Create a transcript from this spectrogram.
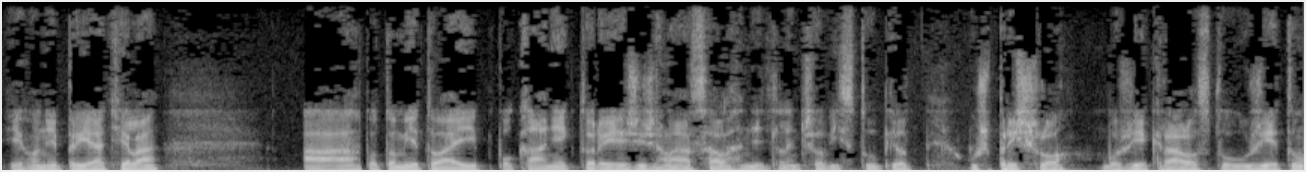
jeho nepriateľa. A potom je to aj pokánie, ktoré Ježiš hlásal hneď len čo vystúpil. Už prišlo Božie kráľovstvo, už je tu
